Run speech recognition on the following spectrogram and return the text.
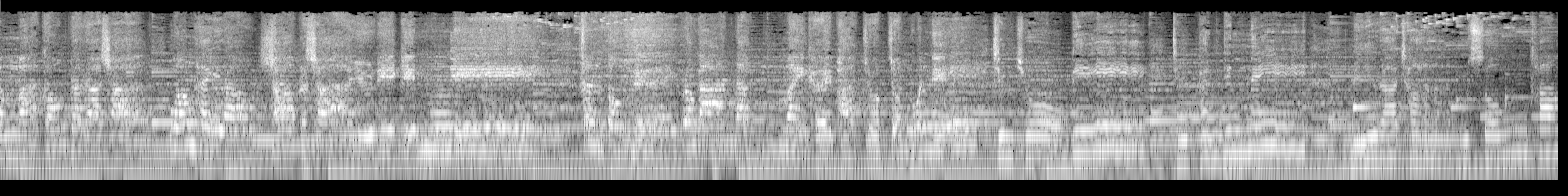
รรมะของพระราชา หวังให้เราชาวประชาอยู่ดีกินดี ท่านต้องเหนื่อยเพราะงานหนัก ไม่เคยพักจวบจนวันนี้ จึงโชคดี ที่แผ่นดินนี้ มีราชาผู้ทรงธรรม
